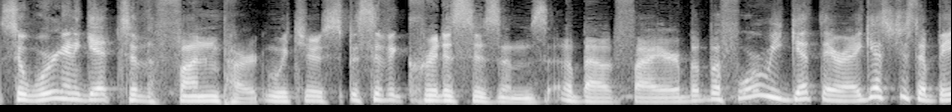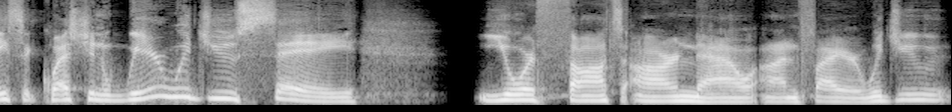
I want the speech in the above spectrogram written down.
So we're going to get to the fun part, which are specific criticisms about fire. But before we get there, I guess just a basic question where would you say your thoughts are now on fire. Would you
